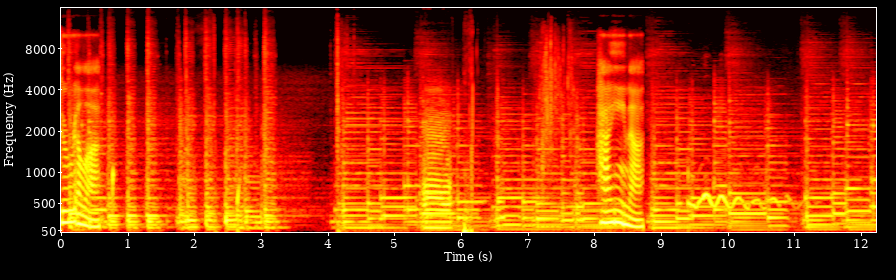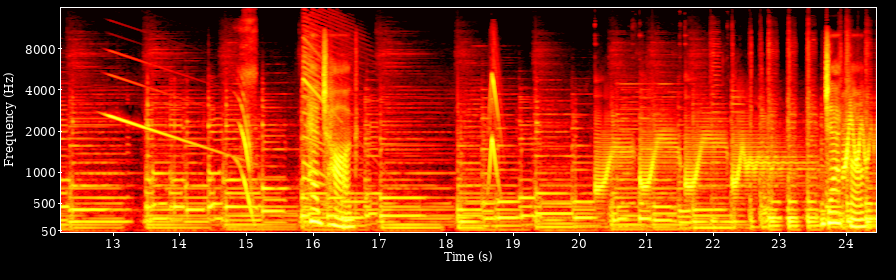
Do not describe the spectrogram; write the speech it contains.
Gorilla Hedgehog. Jackal.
